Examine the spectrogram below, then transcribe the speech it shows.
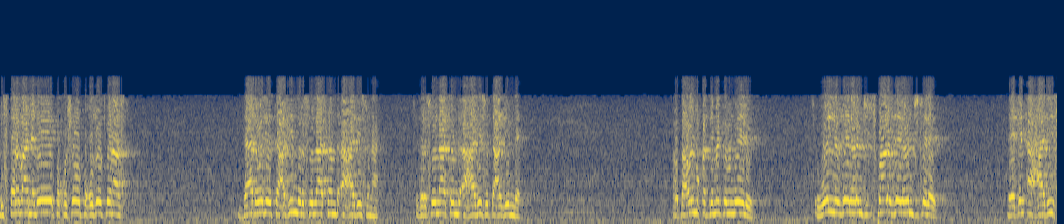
بستر باندې ډېر په خوشو په غزو کې ناس دا د وجه تعظیم رسول الله صلی الله علیه وسلم احادیثنا چې رسول الله صلی الله علیه وسلم احادیث تعظیم ده او په اول مقدمه کې مونږ ویلو چې ول زې لړم چې شپاله زې لړم چې چلے لیکن احادیث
